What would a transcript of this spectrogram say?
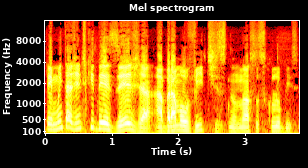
tem muita gente que deseja Abramoviches nos nossos clubes.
